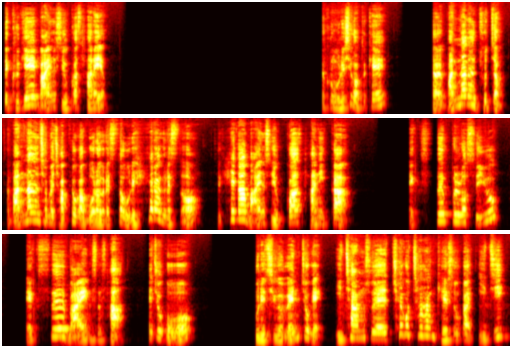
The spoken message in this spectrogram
근데 그게 마이너스 6과 4래요. 자, 그럼 우리 식 어떻게 해? 자, 만나는 교점. 자, 만나는 점의 좌표가 뭐라 그랬어? 우리 해라 그랬어. 즉, 해가 마이너스 6과 4니까 x 플러스 6, x 마이너스 4 해주고 우리 지금 왼쪽에 이차 함수의 최고차 한 개수가 2지?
